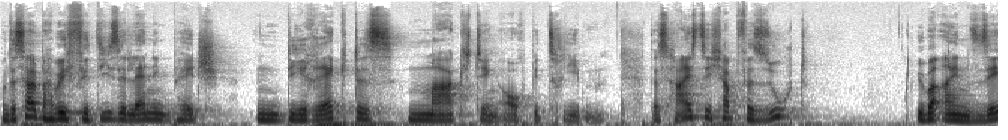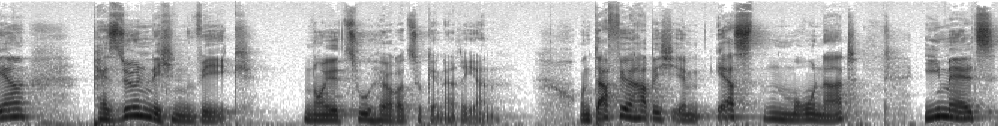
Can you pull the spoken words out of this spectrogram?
Und deshalb habe ich für diese Landingpage ein direktes Marketing auch betrieben. Das heißt, ich habe versucht, über einen sehr persönlichen Weg neue Zuhörer zu generieren. Und dafür habe ich im ersten Monat E-Mails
